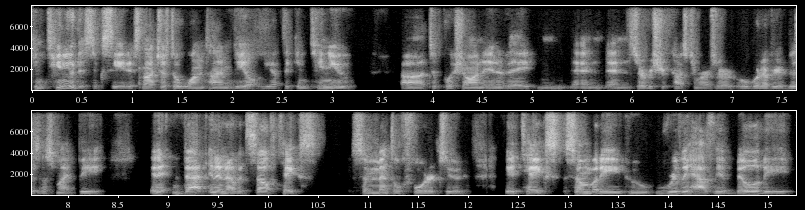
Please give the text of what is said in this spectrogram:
continue to succeed. It's not just a one-time deal. You have to continue uh, to push on, innovate, and and, and service your customers, or, or whatever your business might be. And it, that, in and of itself, takes some mental fortitude. It takes somebody who really has the ability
